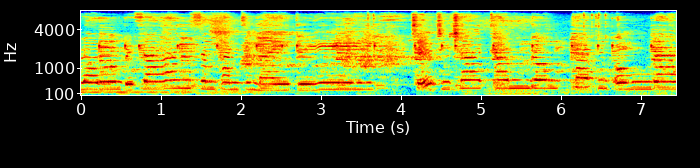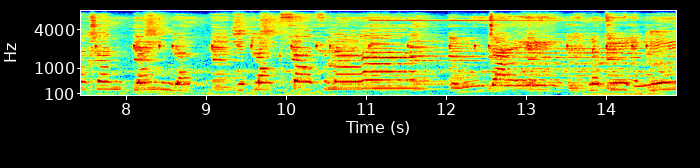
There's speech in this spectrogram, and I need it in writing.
เรารวมประสานสัมพันธ์ที่ไมตรีเชิดชูชาติทำรงพระทุนองค์ราชันยังหยัดหยุดหลักศาสนาภูมิใจหน้าที่แห่งนี้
